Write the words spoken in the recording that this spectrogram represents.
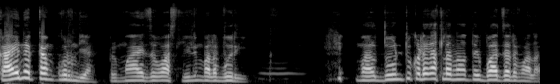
काय न काम करून द्या. पण माझं वाचलेली मला बरी. मला दोन तुकडे घातला ना तरी बाद झालं मला.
